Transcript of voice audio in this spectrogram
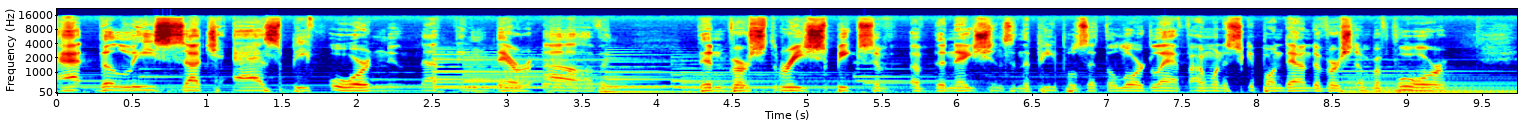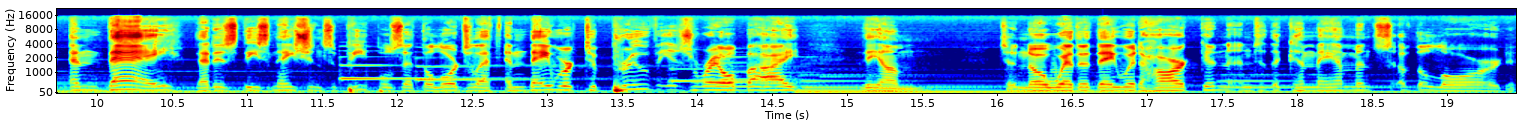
at the least such as before knew nothing thereof. Then verse 3 speaks of, of the nations and the peoples that the Lord left. I want to skip on down to verse number 4. And they, that is these nations and peoples that the Lord's left, and they were to prove Israel by them to know whether they would hearken unto the commandments of the Lord,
